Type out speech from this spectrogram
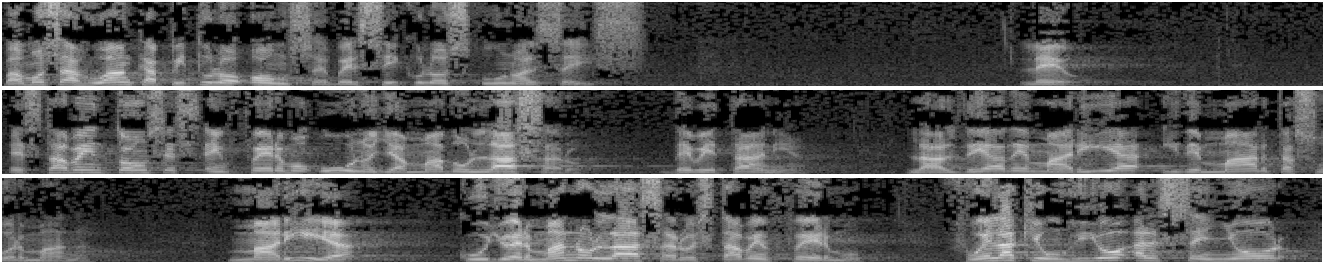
Vamos a Juan capítulo 11, versículos 1 al 6. Leo. Estaba entonces enfermo uno llamado Lázaro de Betania, la aldea de María y de Marta su hermana. María, cuyo hermano Lázaro estaba enfermo, fue la que ungió al Señor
